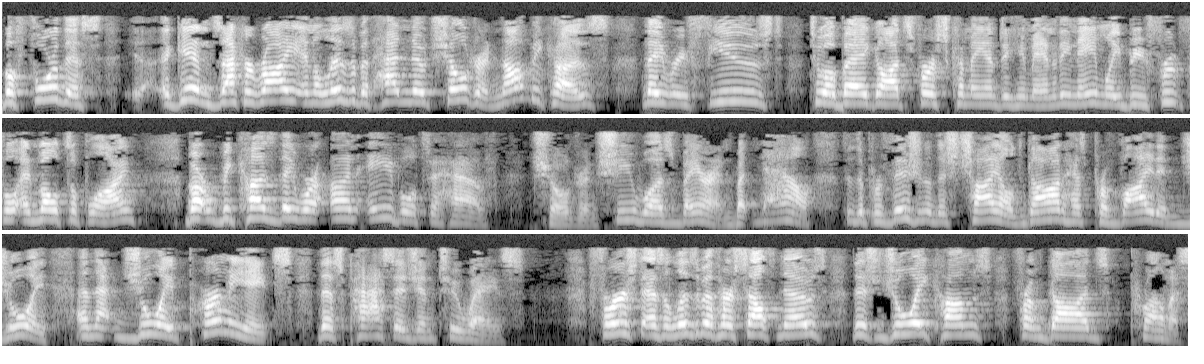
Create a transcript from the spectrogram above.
before this, again, Zechariah and Elizabeth had no children, not because they refused to obey God's first command to humanity, namely, be fruitful and multiply, but because they were unable to have children. She was barren. But now, through the provision of this child, God has provided joy. And that joy permeates this passage in two ways. First, as Elizabeth herself knows, this joy comes from God's promise.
